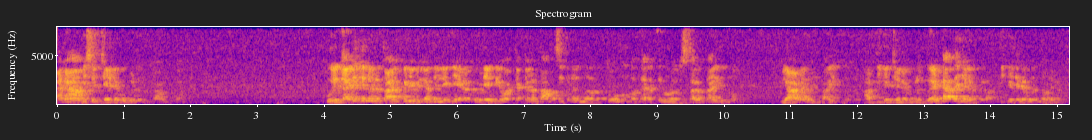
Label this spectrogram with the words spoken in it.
അനാവശ്യ ചെലവുകൾ ഉണ്ടാവുക. ഒരു കാര്യത്തിന് ഒരു താല്പര്യമില്ല. അതല്ലെങ്കിൽ എവിടെയെങ്കിലും ഒറ്റക്കലം താമസിക്കണമെന്ന് തോന്നുന്ന തരത്തിലുള്ള ഒരു സ്ഥലത്തായിരുന്നു വ്യാഴൻ ഉണ്ടായിരുന്നത്. അധിക ചെലവുകൾ വേണ്ടാതെ ചെലവുകൾ അധിക ചെലവ് എന്ന് പറയുന്നത്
